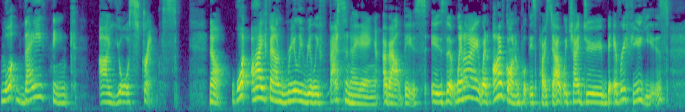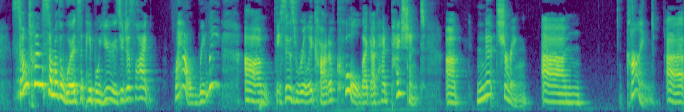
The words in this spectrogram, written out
what they think are your strengths now, what I found really, really fascinating about this is that when I when I've gone and put this post out, which I do every few years, sometimes some of the words that people use, you're just like, wow, really? Um, this is really kind of cool. Like I've had patient, uh, nurturing, um, kind, uh,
